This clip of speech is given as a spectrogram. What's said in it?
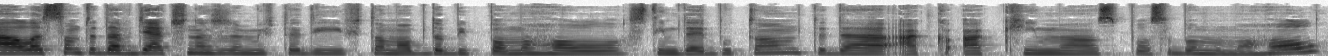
ale som teda vďačná, že mi vtedy v tom období pomohol s tým debutom, teda ak, akým spôsobom mohol.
